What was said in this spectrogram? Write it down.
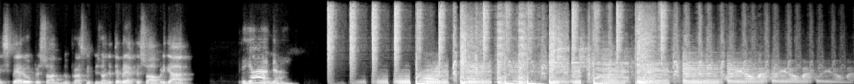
espero o pessoal no próximo episódio. Até breve, pessoal. Obrigado. Obrigada. You know, man. You know, man. You know, man.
